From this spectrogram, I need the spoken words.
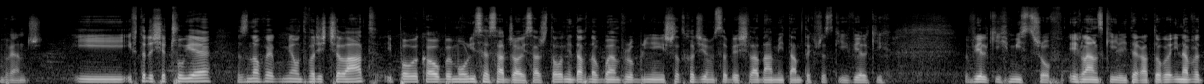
wręcz. I, I, wtedy się czuję znowu jakbym miał 20 lat i połykałbym Ulyssesa Joyce'a. Zresztą niedawno byłem w Lublinie i odchodziłem sobie śladami tamtych wszystkich wielkich, wielkich mistrzów irlandzkiej literatury i nawet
